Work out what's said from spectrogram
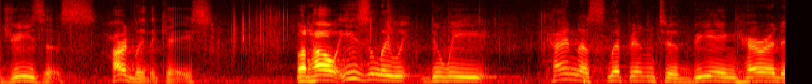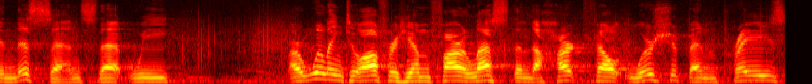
Jesus, hardly the case. But how easily do we kind of slip into being Herod in this sense that we are willing to offer him far less than the heartfelt worship and praise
